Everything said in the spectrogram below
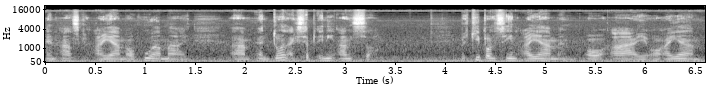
and ask I am or who am I, um, and don't accept any answer keep on saying I am or I or I am,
